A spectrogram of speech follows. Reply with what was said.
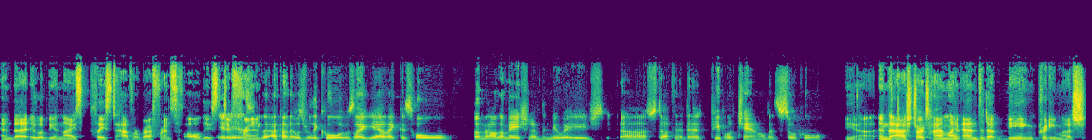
and that it would be a nice place to have a reference of all these It different. is. I thought that was really cool. It was like, yeah, like this whole amalgamation of the new age uh, stuff that, that people have channeled. That's so cool. Yeah. And the Ashtar timeline ended up being pretty much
